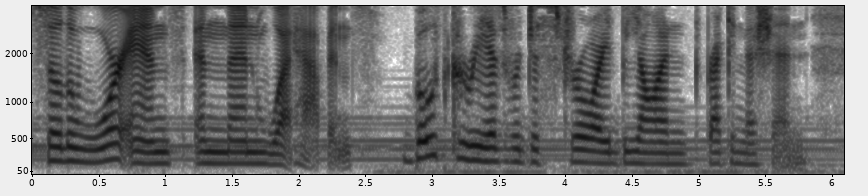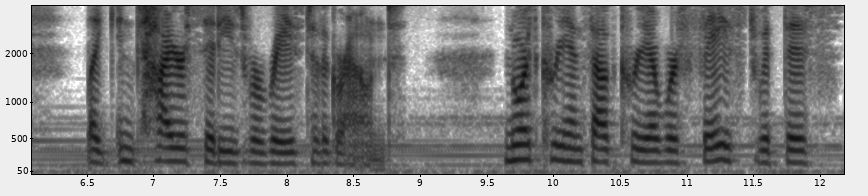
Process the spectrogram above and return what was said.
So the war ends, and then what happens? Both Koreas were destroyed beyond recognition like entire cities were razed to the ground. North Korea and South Korea were faced with this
